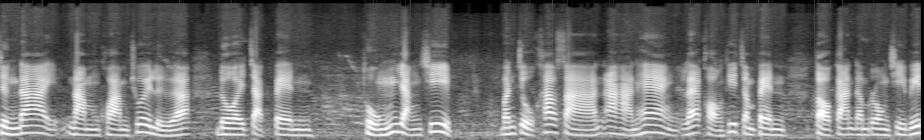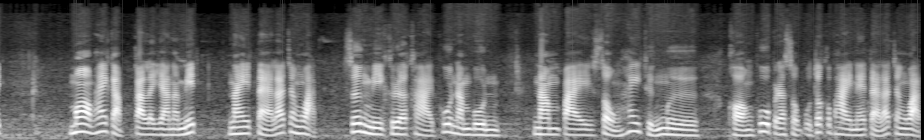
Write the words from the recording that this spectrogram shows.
จึงได้นำความช่วยเหลือ โดยจัดเป็นถุงอย่างชีพ บรรจุข้าวสารอาหารแห้ง และของที่จำเป็นต่อการดำรงชีวิต มอบให้กับกัลยาณมิตรในแต่ละจังหวัด ซึ่งมีเครือข่ายผู้นำบุญนำไปส่งให้ถึงมือของผู้ประสบอุทกภัยในแต่ละจังหวัด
